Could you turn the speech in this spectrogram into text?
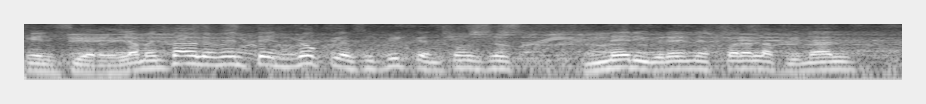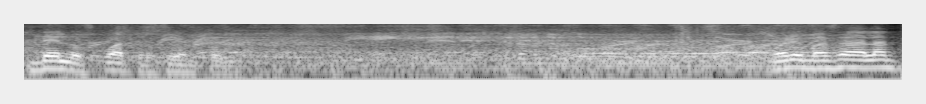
el cierre. lamentablemente no clasifica entonces Neri Brenes para la final de los 400 Bueno, y más adelante...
